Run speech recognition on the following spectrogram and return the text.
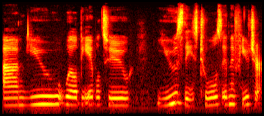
um, you will be able to use these tools in the future.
